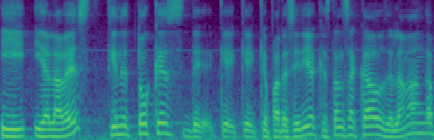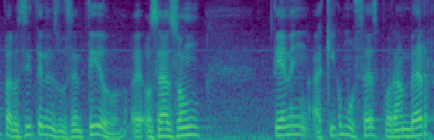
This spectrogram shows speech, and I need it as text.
Y, a la vez tiene toques de, que, parecería que están sacados de la manga, pero sí tienen su sentido. Eh, o sea, son, tienen, aquí como ustedes podrán ver,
